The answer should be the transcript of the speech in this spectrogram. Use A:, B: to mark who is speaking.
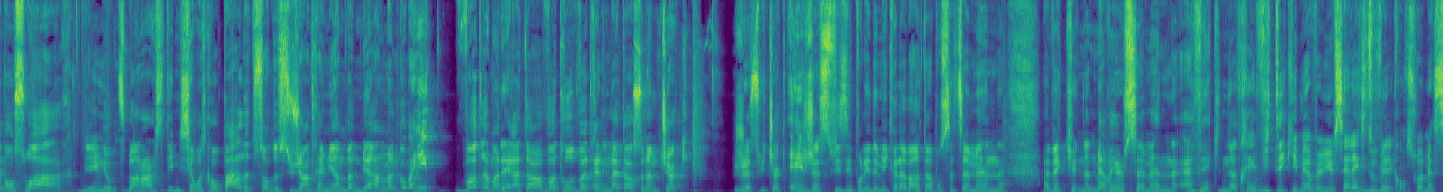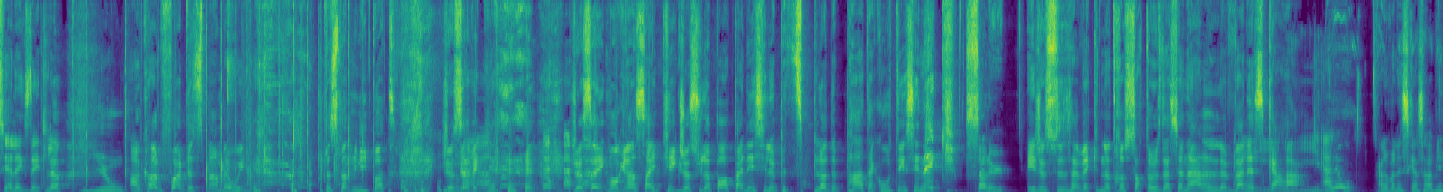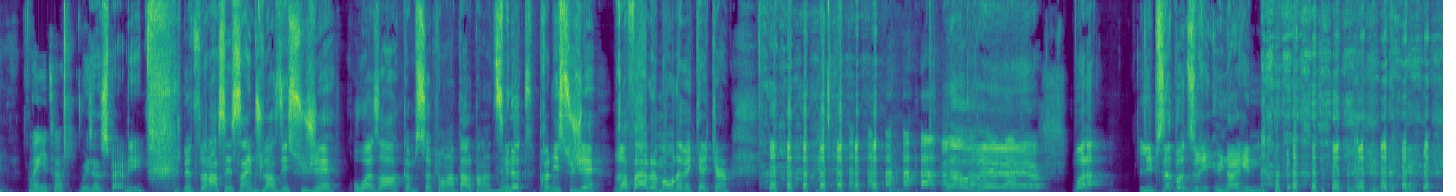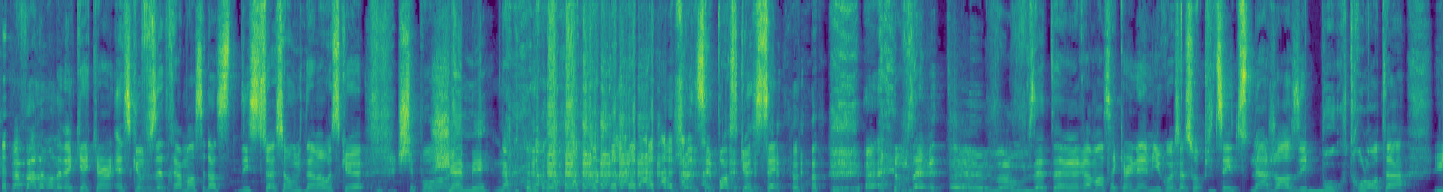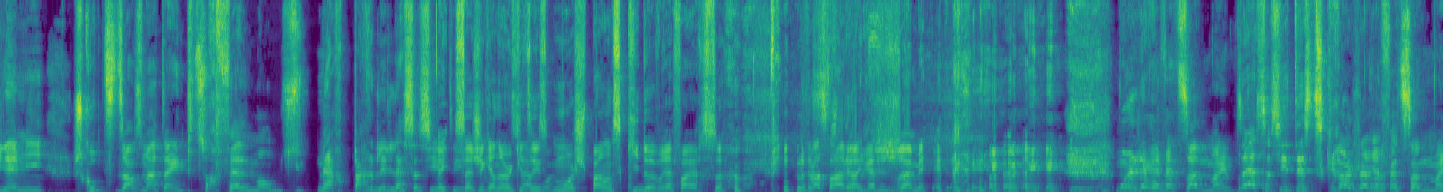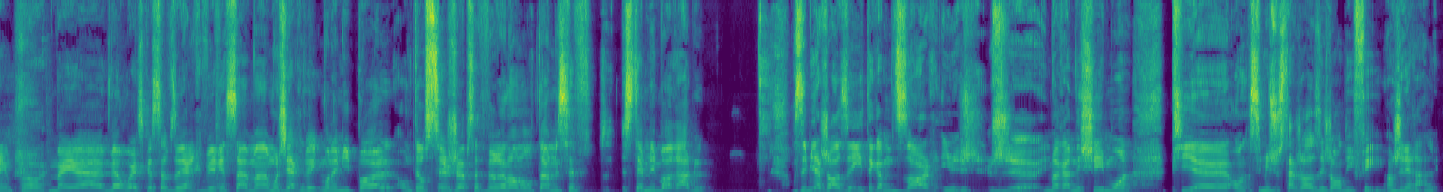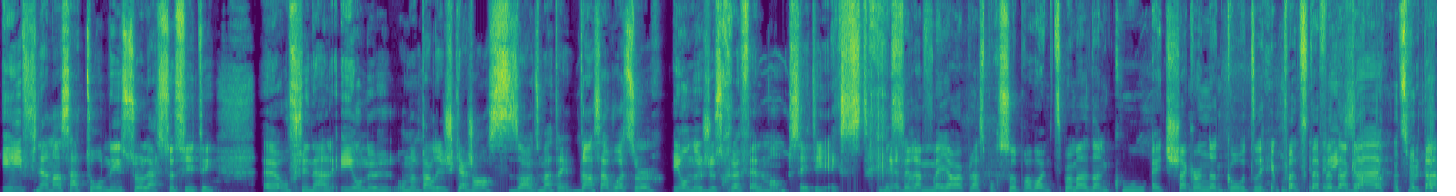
A: bonsoir. Bienvenue au Petit Bonheur, cette émission où est-ce qu'on parle de toutes sortes de sujets entre amis, en bonne bière, en bonne compagnie. Votre modérateur, votre hôte, votre animateur se nomme Chuck. Je suis Chuck et je suis épaulé de mes collaborateurs pour cette semaine avec notre merveilleuse semaine avec notre invité qui est merveilleux, c'est Alex Douville qu'on soit. Merci Alex d'être là.
B: Yo.
A: Encore une fois, applaudissements, ben oui. applaudissements de mini pote. Je suis avec, je suis avec mon grand sidekick, je suis le porc pané, c'est le petit plat de pâte à côté, c'est Nick.
C: Salut.
A: Et je suis avec notre sorteuse nationale, Valeska.
D: Hey, Allô?
A: Alors Valeska, ça va bien?
D: Oui, et toi?
A: Oui, ça va super bien. Le petit bonheur, c'est simple. Je lance des sujets au hasard comme ça, puis on en parle pendant 10 minutes. Premier sujet, refaire le monde avec quelqu'un. Alors, euh, voilà. L'épisode va durer une heure et demie. refaire le monde avec quelqu'un. Est-ce que vous êtes ramassé dans des situations, évidemment, où est-ce que, je sais pas... euh,
B: Jamais.
A: non. je ne sais pas ce que c'est. Euh, vous avez euh, vous, vous êtes euh, ramassé avec un ami ou quoi que ce soit, puis tu sais, tu te mets à jaser beaucoup trop longtemps, une amie, jusqu'aux petites heures du matin, puis tu refais le monde. Tu te mets à reparler de la société.
C: Hey, sachez qu'il y en a un qui
A: voit.
C: Moi, je pense qu'il devrait faire ça. Puis là, ça arrête jamais.
A: Moi, j'aurais fait ça de même. Sais, la société, si tu croches, j'aurais
C: Ouais.
A: fait ça de même.
B: Ah ouais.
A: Mais, euh, mais ouais, est-ce que ça vous est arrivé récemment? Moi, j'ai arrivé avec mon ami Paul. On était au cégep, ça fait vraiment longtemps, mais c'était mémorable. On s'est mis à jaser, il était comme 10 heures. Il, je- je- il m'a ramené chez moi, puis euh, on s'est mis juste à jaser genre des filles en général. Et finalement, ça a tourné sur la société euh, au final. Et on a, on a parlé jusqu'à genre 6 heures du matin dans sa voiture. Et on a juste refait le monde. Puis ça a été extrêmement
C: Mais c'est la
A: fun.
C: meilleure place pour ça, pour avoir un petit peu mal dans le cou, être chacun de notre côté, pas tout à fait d'accord.
A: Tu veux t'en,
